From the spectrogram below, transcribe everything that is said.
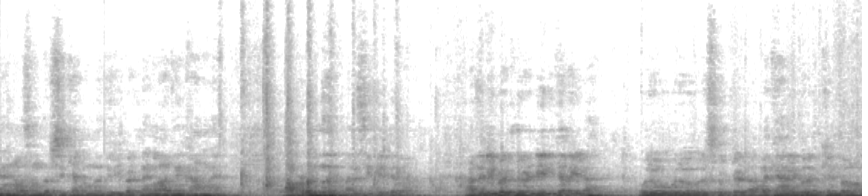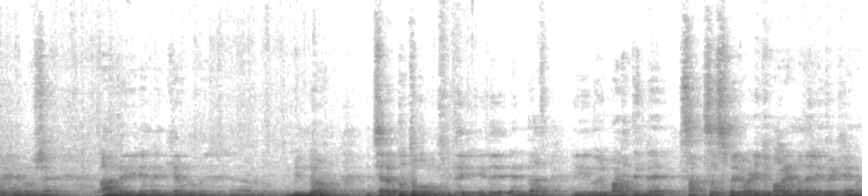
ഞങ്ങളെ സന്ദർശിക്കാൻ വന്ന ദിലീപേട്ടനെ ഞങ്ങൾ ആദ്യം കാണുന്നത് അവിടെ നിന്ന് മനസ്സിൽ കയറ്റിയതാണ് ആ ദിലീപേട്ടന് വേണ്ടി എനിക്കറിയില്ല. ഒരു ഒരു ഒരു സ്ക്രിപ്റ്റ് എഴുതാനുള്ള കാലിബർ എനിക്ക് ഉണ്ടോന്ന് അറിയില്ല. പക്ഷെ ആ ധൈര്യം എനിക്ക് എന്നത് ബിന്ദു ആണ് ചിലപ്പോൾ തോന്നും ഇത് ഇത് എന്താ? ഈ ഒരു പടത്തിന്റെ സക്സസ് പരിപാടിക്ക് പറയേണ്ടതല്ല ഇതൊക്കെയാണ്.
